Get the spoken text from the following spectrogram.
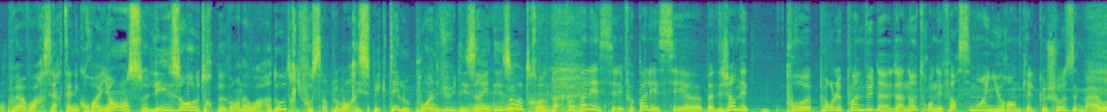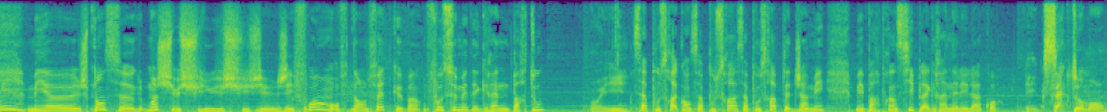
on peut avoir certaines croyances, les autres peuvent en avoir d'autres, il faut simplement respecter le point de vue des uns et des autres. Faut pas, faut pas laisser, faut pas laisser. euh, bah déjà, on est pour pour le point de vue d'un d'un autre, on est forcément ignorant de quelque chose. Bah oui. Mais euh, je pense, euh, moi, je suis, je suis, je suis- j'ai j'ai foi en- dans le fait que ben faut semer des graines partout. Oui, Ça poussera quand ça poussera, ça poussera peut-être jamais, mais par principe, la graine elle est là, quoi. exactement.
